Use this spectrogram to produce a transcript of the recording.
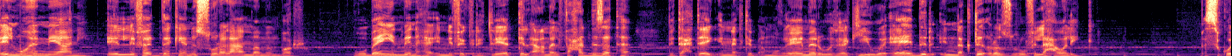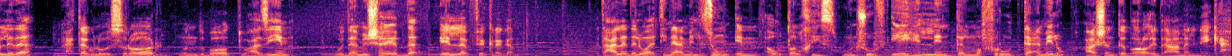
المهم يعني اللي فات ده كان الصورة العامة من بره وباين منها إن فكرة ريادة الأعمال في حد ذاتها بتحتاج إنك تبقى مغامر وذكي وقادر إنك تقرأ الظروف اللي حواليك. بس كل ده محتاج له إصرار وانضباط وعزيمة. وده مش هيبدأ إلا بفكرة جامدة. تعالى دلوقتي نعمل زوم إن أو تلخيص ونشوف إيه اللي أنت المفروض تعمله عشان تبقى رائد أعمال ناجح.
